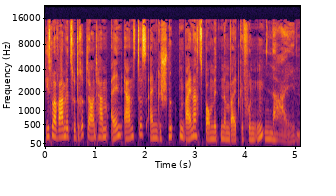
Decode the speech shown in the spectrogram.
Diesmal waren wir zu dritt da und haben allen Ernstes einen geschmückten Weihnachtsbaum mitten im Wald gefunden. Nein.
